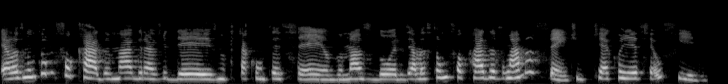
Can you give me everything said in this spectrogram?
Elas não estão focadas na gravidez, no que está acontecendo, nas dores, elas estão focadas lá na frente, que é conhecer o filho.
